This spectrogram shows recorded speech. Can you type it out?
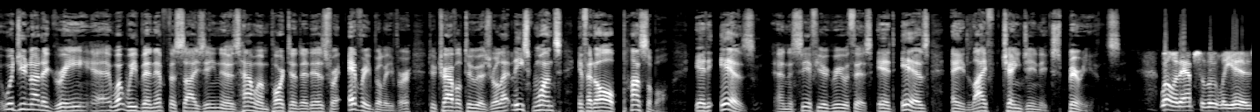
would you not agree? Uh, what we've been emphasizing is how important it is for every believer to travel to Israel at least once, if at all possible. It is, and to see if you agree with this, it is a life changing experience. Well, it absolutely is,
